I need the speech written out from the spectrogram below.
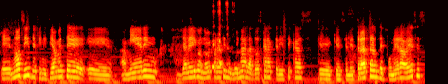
eh, no, sí, definitivamente eh, a mí Eren, ya le digo, no me parece ninguna de las dos características que, que se le tratan de poner a veces.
